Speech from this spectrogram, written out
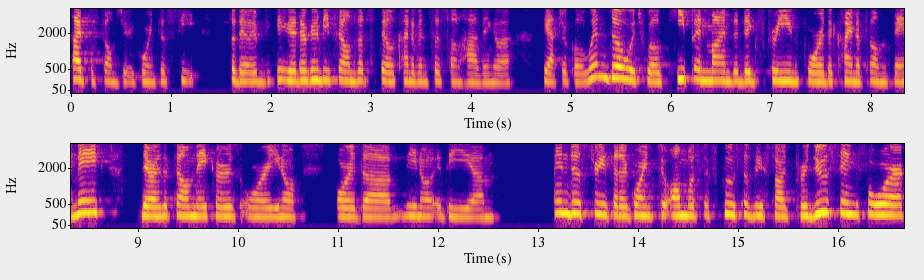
type of films you're going to see so there, there are going to be films that still kind of insist on having a theatrical window, which will keep in mind the big screen for the kind of films they make. There are the filmmakers or, you know, or the, you know, the um, industries that are going to almost exclusively start producing for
